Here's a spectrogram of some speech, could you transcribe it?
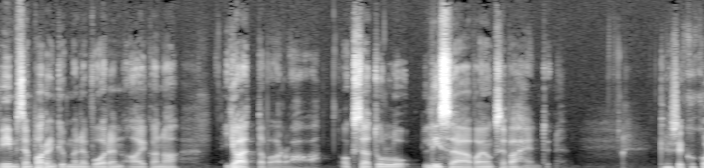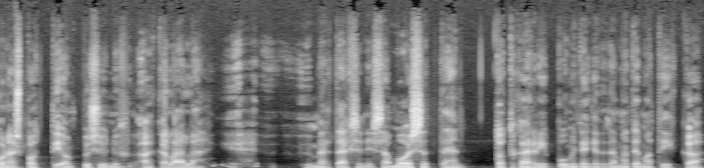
viimeisen parinkymmenen vuoden aikana jaettavaa rahaa? Onko se tullut lisää vai onko se vähentynyt? Kyllä se kokonaispotti on pysynyt aika lailla ymmärtääkseni samoissa. Tähän totta kai riippuu, miten tätä matematiikkaa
